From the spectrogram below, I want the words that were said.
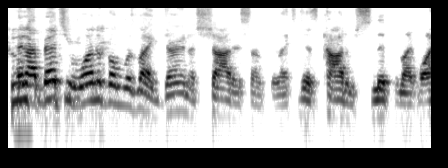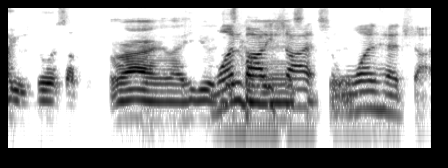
two. And I bet you one of them was like during a shot or something. Like he just caught him slipping, like while he was doing something. Right, like he was one body shot, one headshot.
